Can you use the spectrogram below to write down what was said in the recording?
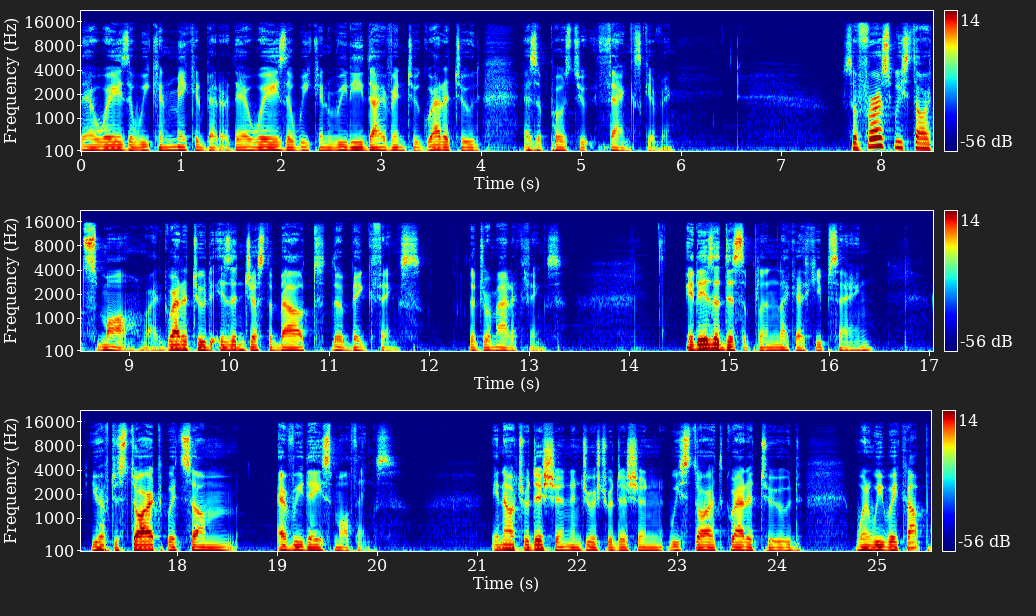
There are ways that we can make it better. There are ways that we can really dive into gratitude as opposed to thanksgiving. So, first, we start small, right? Gratitude isn't just about the big things, the dramatic things. It is a discipline, like I keep saying. You have to start with some everyday small things in our tradition, in Jewish tradition, we start gratitude when we wake up.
